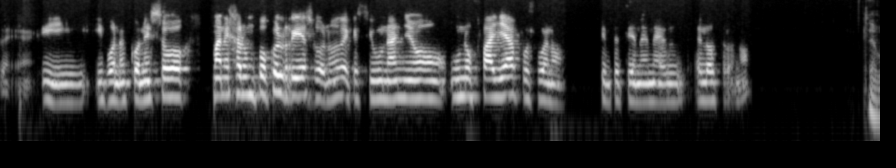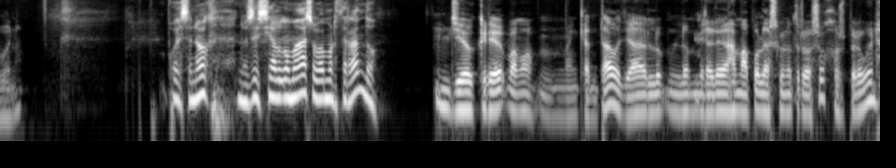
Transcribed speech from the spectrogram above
eh, y, y, bueno, con eso manejar un poco el riesgo, ¿no? De que si un año uno falla, pues bueno, siempre tienen el, el otro, ¿no? Qué bueno. Pues Enoch, no sé si algo más o vamos cerrando. Yo creo, vamos, me ha encantado. Ya los lo miraré las amapolas con otros ojos, pero bueno.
